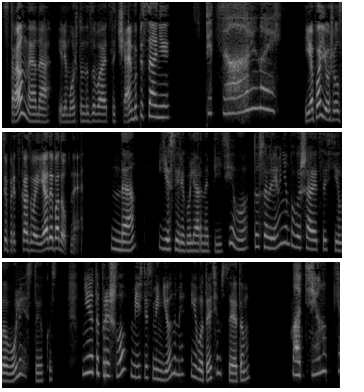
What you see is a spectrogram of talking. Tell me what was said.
Странная она, или, может, он называется чаем в описании? Специальный? Я поежился, предсказывая яды подобное. Да, если регулярно пить его, то со временем повышается сила воли и стойкость. Мне это пришло вместе с миньонами и вот этим сетом. Ботинки?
